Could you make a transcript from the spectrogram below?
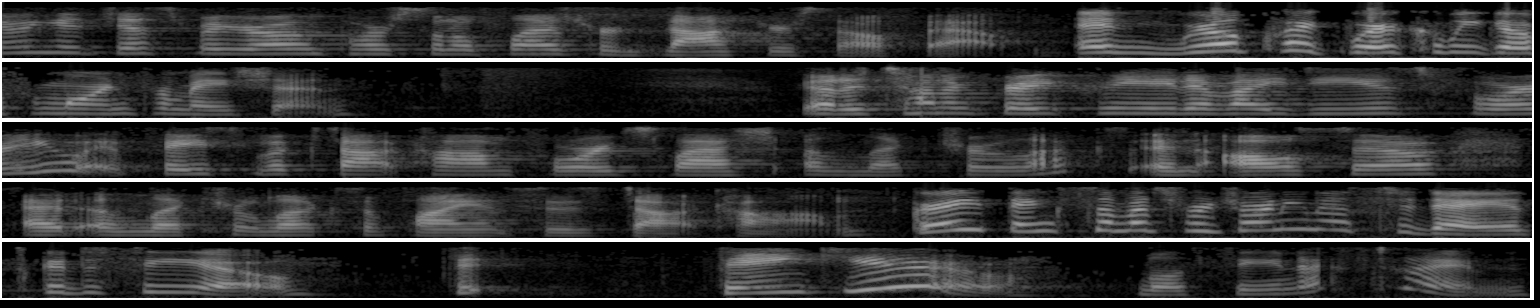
doing it just for your own personal pleasure, knock yourself out. And real quick, where can we go for more information? Got a ton of great creative ideas for you at facebook.com forward slash Electrolux and also at electroluxappliances.com. Great. Thanks so much for joining us today. It's good to see you. Th thank you. We'll see you next time.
